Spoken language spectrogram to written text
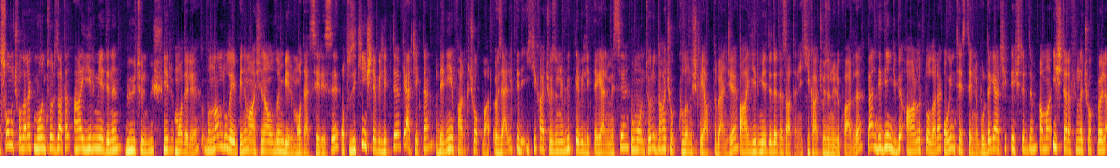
Sonuç olarak monitör zaten A27'nin büyütülmüş bir modeli. Bundan dolayı benim aşina olduğum bir model serisi. 32 inçle birlikte gerçekten deneyim farkı çok var. Özellikle de 2K çözünürlükle birlikte gelmesi bu monitörü daha çok kullanışlı yaptı bence. A27'de de zaten 2K çözünürlük vardı. Ben dediğim gibi ağırlıklı olarak oyun testlerini burada gerçekleştirdim. Ama iş tarafında çok böyle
